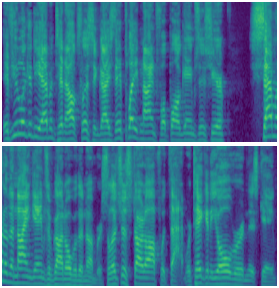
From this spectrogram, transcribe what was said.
If you look at the Edmonton Elks, listen, guys, they played nine football games this year. Seven of the nine games have gone over the number. So let's just start off with that. We're taking the over in this game.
